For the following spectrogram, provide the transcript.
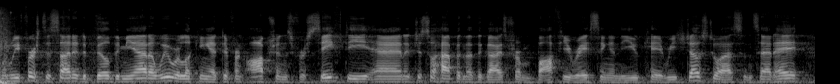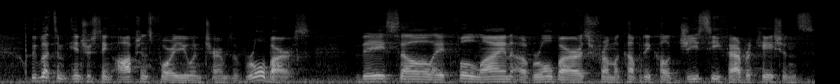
When we first decided to build the Miata, we were looking at different options for safety, and it just so happened that the guys from BOFI Racing in the UK reached out to us and said, hey, we've got some interesting options for you in terms of roll bars. They sell a full line of roll bars from a company called GC Fabrications,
